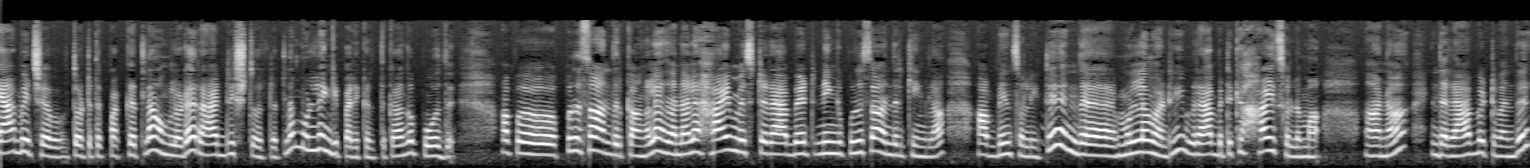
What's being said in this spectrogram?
கேபேஜ் தோட்டத்துக்கு பக்கத்தில் அவங்களோட ரேடிஷ் தோட்டத்தில் முள்ளங்கி பறிக்கிறதுக்காக போகுது. அப்போ புதுசாக வந்திருக்காங்களே அதனால் ஹாய் மிஸ்டர் ரேபிட் நீங்கள் புதுசாக வந்திருக்கீங்களா? அப்படின்னு சொல்லிட்டு இந்த முள்ளமன்றி ரேபிட்டுக்கு ஹாய் சொல்லுமா. ஆனால் இந்த ரேபிட் வந்து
